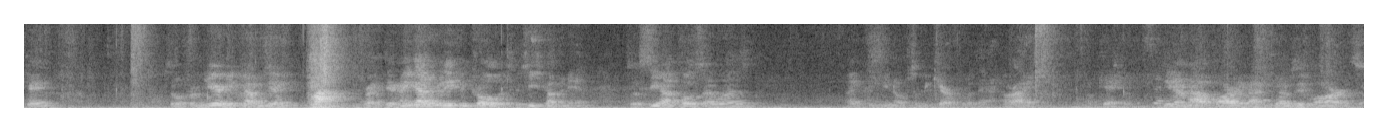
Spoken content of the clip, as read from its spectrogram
Okay? From here, he comes in, pop, right there. Now you gotta really control this, because he's coming in. So see how close I was? I, you know, so be careful with that, all right? Okay. You don't know how far he got, he comes in hard, so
